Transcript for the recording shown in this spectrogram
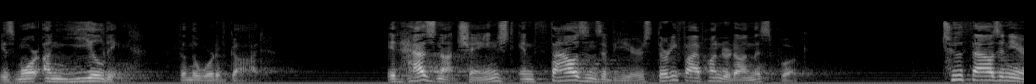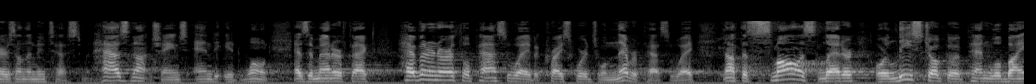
is more unyielding than the Word of God. It has not changed in thousands of years, 3,500 on this book. 2,000 years on the New Testament. Has not changed, and it won't. As a matter of fact, heaven and earth will pass away, but Christ's words will never pass away. Not the smallest letter or least stroke of a pen will by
